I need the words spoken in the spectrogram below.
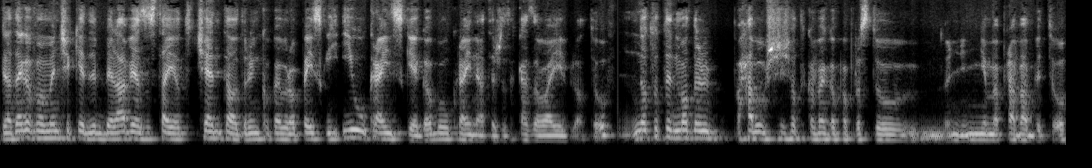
Dlatego w momencie, kiedy Bielawia zostaje odcięta od rynków europejskich i ukraińskiego, bo Ukraina też zakazała jej wlotów, no to ten model hubu przesiadkowego po prostu no, nie, ma prawa bytu.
